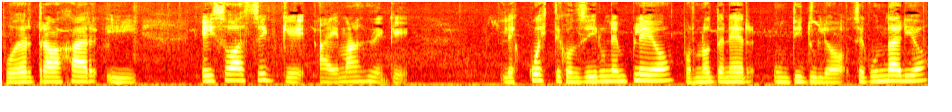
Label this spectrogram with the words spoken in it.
poder trabajar y eso hace que además de que les cueste conseguir un empleo por no tener un título secundario,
